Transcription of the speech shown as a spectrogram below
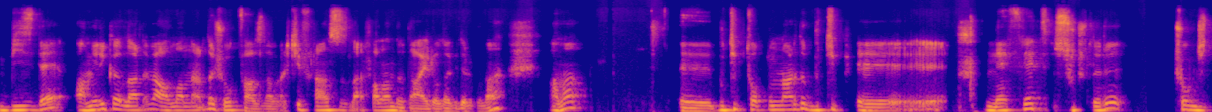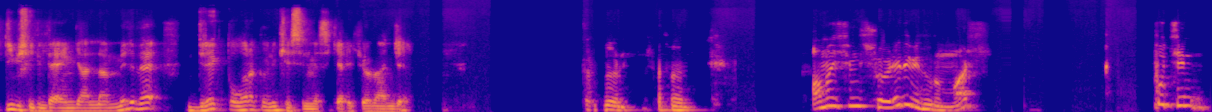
bizde Amerikalılarda ve Almanlarda çok fazla var ki Fransızlar falan da dahil olabilir buna. Ama e, bu tip toplumlarda bu tip e, nefret suçları çok ciddi bir şekilde engellenmeli ve direkt olarak önü kesilmesi gerekiyor bence. Katılıyorum. katılıyorum. Ama şimdi şöyle de bir durum var. Putin,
